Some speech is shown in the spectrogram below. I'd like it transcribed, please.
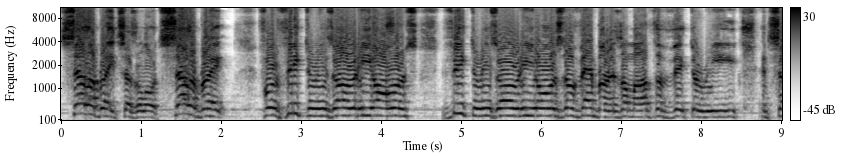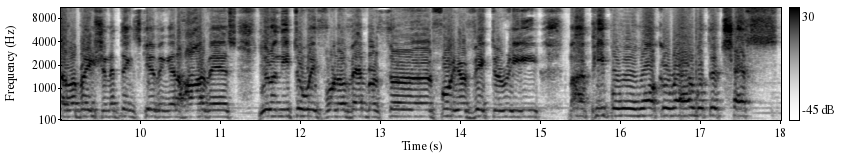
Celebrate, says the Lord. Celebrate, for victory is already yours. Victory is already yours. November is a month of victory and celebration and Thanksgiving and harvest. You don't need to wait for November 3rd for your victory. My people will walk around with their chests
